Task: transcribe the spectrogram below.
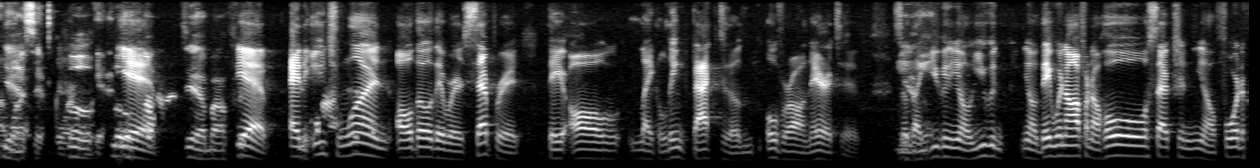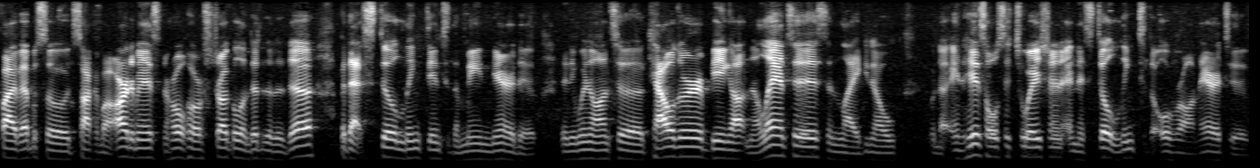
I Yeah. want to say four. Little, yeah. little Yeah. pods, yeah, about 50. Yeah, and each one, although they were separate, they all like link back to the overall narrative. So Yeah. like you can, you know, you can, you know, they went off on a whole section, you know, four to five episodes talking about Artemis and her whole, whole struggle and da da da da. But that still linked into the main narrative. Then they went on to Kaldur being out in Atlantis and like you know, in his whole situation, and it's still linked to the overall narrative.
